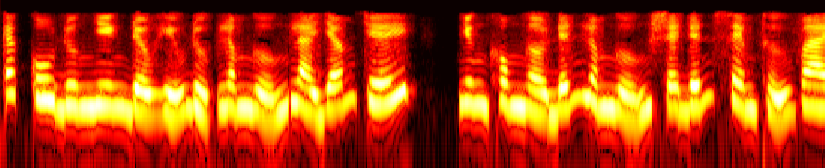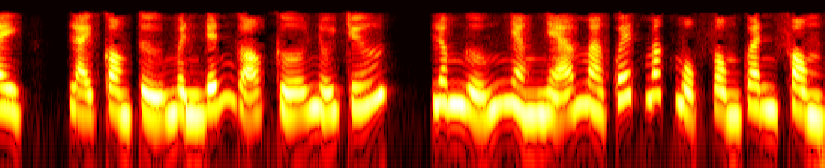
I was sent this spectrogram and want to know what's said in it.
các cô đương nhiên đều hiểu được Lâm Ngưỡng là giám chế, nhưng không ngờ đến Lâm Ngưỡng sẽ đến xem thử vai, lại còn tự mình đến gõ cửa nữa chứ, Lâm Ngưỡng nhàn nhã mà quét mắt một vòng quanh phòng,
